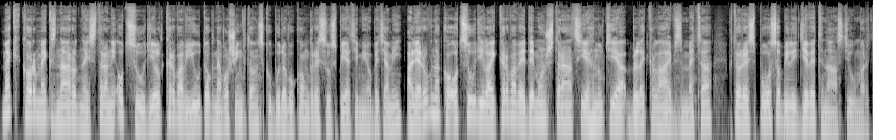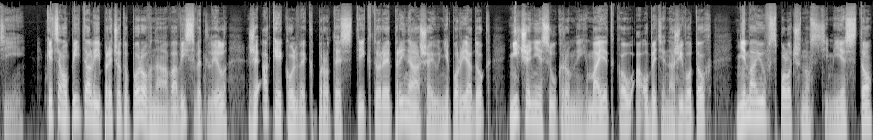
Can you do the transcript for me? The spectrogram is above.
McCormack z Národnej strany odsúdil krvavý útok na Washingtonskú budovu kongresu s piatimi obeťami, ale rovnako odsúdil aj krvavé demonstrácie hnutia Black Lives Matter, ktoré spôsobili 19 úmrtí. Keď sa ho pýtali, prečo to porovnáva, vysvetlil, že akékoľvek protesty, ktoré prinášajú neporiadok, ničenie súkromných majetkov a obete na životoch, nemajú v spoločnosti miesto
